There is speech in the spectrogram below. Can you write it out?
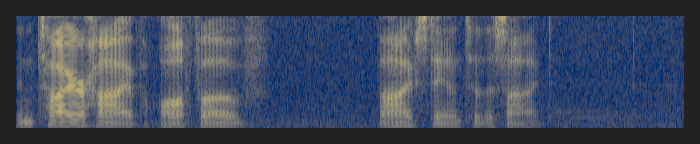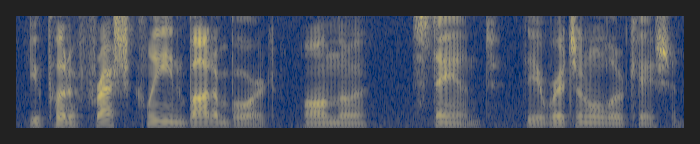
entire hive off of the hive stand to the side. You put a fresh, clean bottom board on the stand, the original location.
